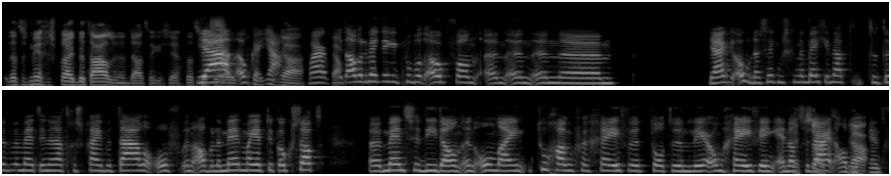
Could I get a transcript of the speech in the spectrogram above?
dat is meer gespreid betalen, inderdaad, wat je zegt. Dat ja, oké, okay, ja. ja. Maar ja. het abonnement denk ik bijvoorbeeld ook van een. een, een um, ja, ik, oh, dan zit ik misschien een beetje te dubbelen met inderdaad gespreid betalen of een abonnement. Maar je hebt natuurlijk ook zat uh, mensen die dan een online toegang vergeven tot hun leeromgeving en dat exact, ze daar een abonnement ja.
